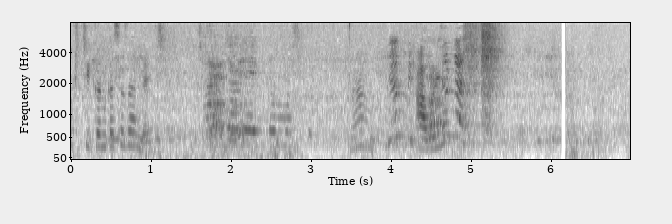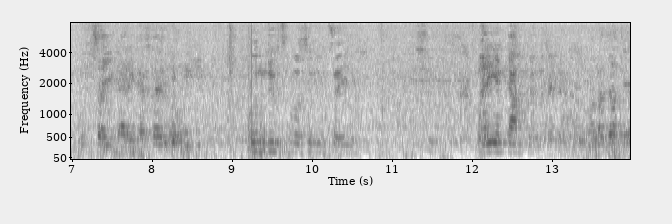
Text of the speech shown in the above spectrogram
दक्ष चिकन कसं झालंय एकदम मस्त हां आवडलं उत्साही कार्यकर्ता आहे तो. दोन दिवसापासून उत्साही आहे. भारी एक काम करणं बेटर मला जाते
